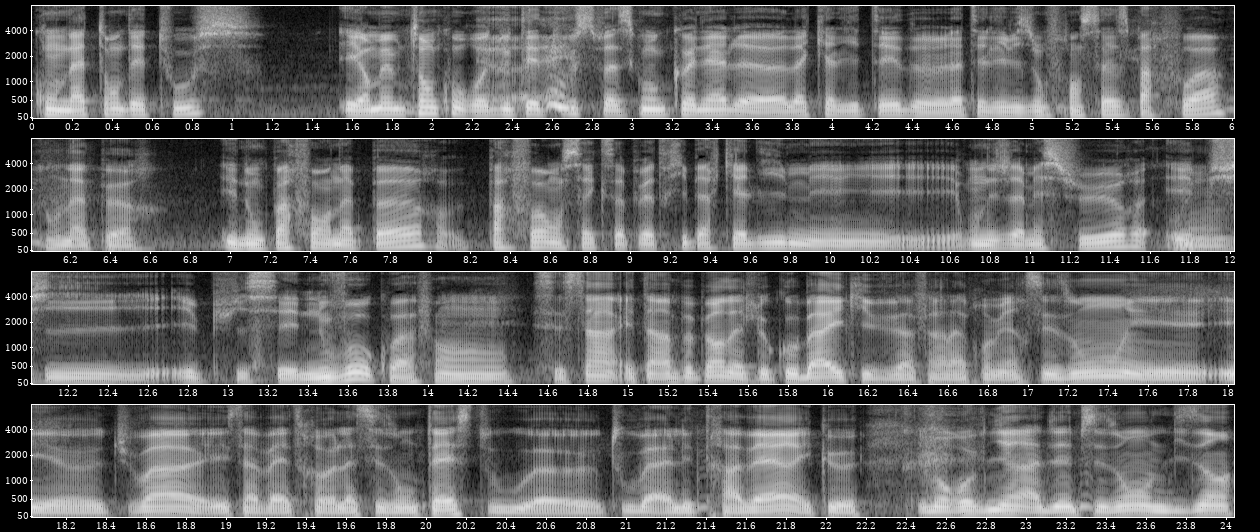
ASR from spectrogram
qu'on attendait tous et en même temps qu'on redoutait tous parce qu'on connaît le- la qualité de la télévision française parfois. On a peur. Et donc parfois on a peur, parfois on sait que ça peut être hyper quali mais on n'est jamais sûr. Et puis, et puis c'est nouveau quoi. Enfin, C'est ça, et t'as un peu peur d'être le cobaye qui va faire la première saison, et, et, euh, tu vois, et ça va être la saison test où euh, tout va aller de travers, et que ils vont revenir à la deuxième saison en disant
